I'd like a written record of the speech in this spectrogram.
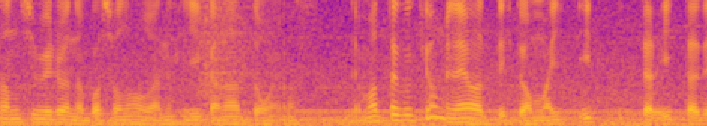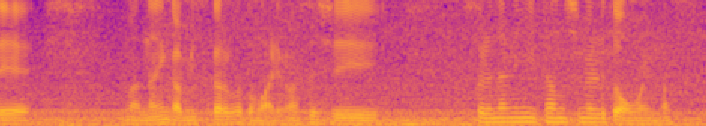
楽しめるような場所の方がねいいかなと思います。で全く興味ないわって人は、まあ、行ったら行ったで、まあ、何か見つかることもありますしそれなりに楽しめると思います。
